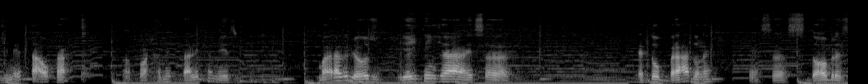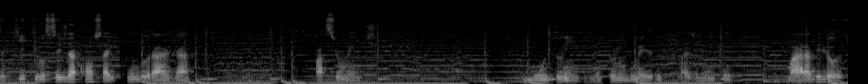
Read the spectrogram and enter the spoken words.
de metal, tá? Uma placa metálica mesmo. Maravilhoso. E aí tem já essa... É dobrado, né? Essas dobras aqui que você já consegue pendurar já facilmente. Muito lindo, muito lindo mesmo. Mais um item maravilhoso.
